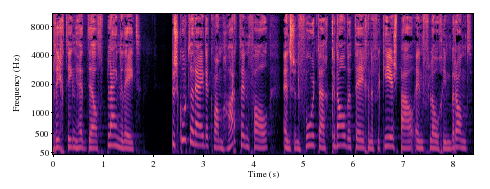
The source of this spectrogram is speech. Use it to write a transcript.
richting het Delftplein reed. De scooterrijder kwam hard ten val en zijn voertuig knalde tegen een verkeerspaal en vloog in brand.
